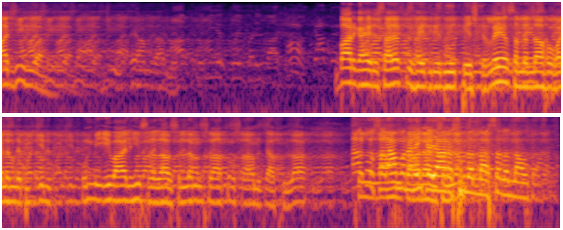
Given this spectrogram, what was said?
आज ही हुआ है। बारगाह रसालत में हैदर दूध पेश कर लें सल्लल्लाहु अलैहि नबील उम्मी इवालिही सल्लल्लाहु अलैहि वसल्लम सलातो सलाम अलैहि या रसूल अल्लाह सल्लल्लाहु अलैहि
